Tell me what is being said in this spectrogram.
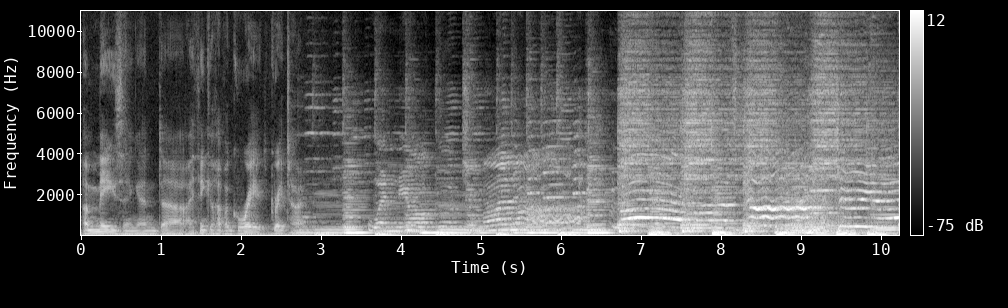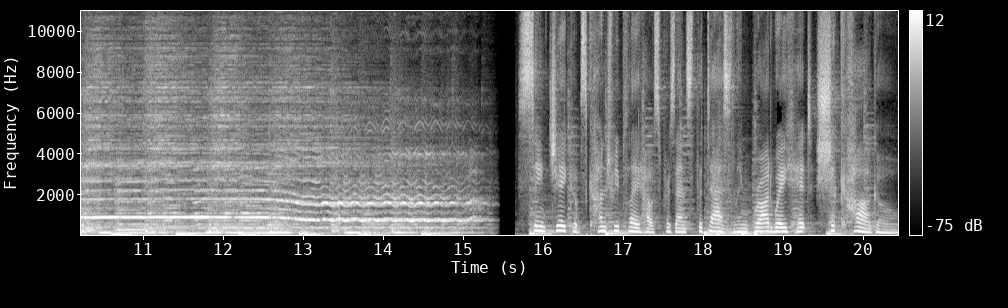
amazing, and uh, I think you'll have a great, great time. St. Jacob's Country Playhouse presents the dazzling Broadway hit Chicago,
